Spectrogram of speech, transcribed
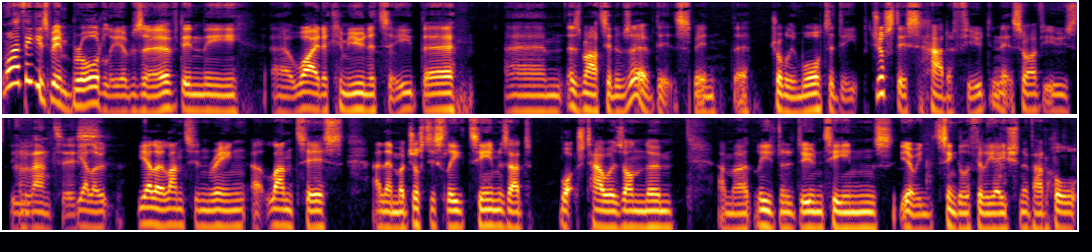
Well, I think it's been broadly observed in the uh, wider community. The um, as Martin observed, it's been the trouble in Waterdeep. Justice had a few, didn't it? So I've used the Atlantis. yellow Yellow Lantern Ring, Atlantis, and then my Justice League teams had watchtowers on them, and my Legion of Doom teams, you know, in single affiliation, have had Hall,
